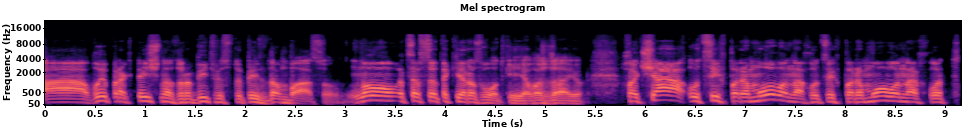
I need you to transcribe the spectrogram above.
а ви практично зробіть відступіть з Донбасу. Ну, це все такі розводки, я вважаю. Хоча у цих перемовинах, у цих перемовинах, от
